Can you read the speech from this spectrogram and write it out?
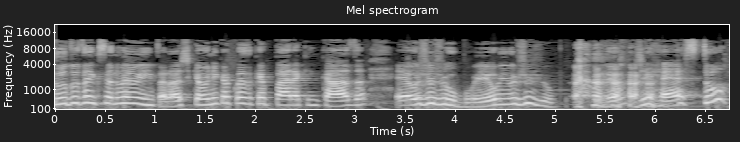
tudo tem que ser número ímpar. Acho que a única coisa que é para aqui em casa é o Jujubo. Eu e o Jujubo. Entendeu? De resto.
